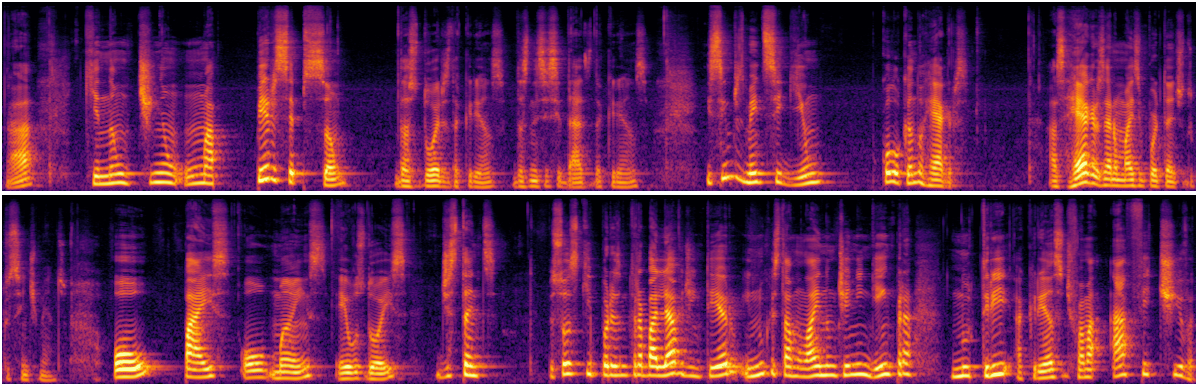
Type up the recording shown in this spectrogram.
tá? Que não tinham uma percepção das dores da criança, das necessidades da criança, e simplesmente seguiam colocando regras. As regras eram mais importantes do que os sentimentos. Ou pais ou mães, eu os dois, distantes. Pessoas que, por exemplo, trabalhavam o dia inteiro e nunca estavam lá e não tinha ninguém para nutrir a criança de forma afetiva.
